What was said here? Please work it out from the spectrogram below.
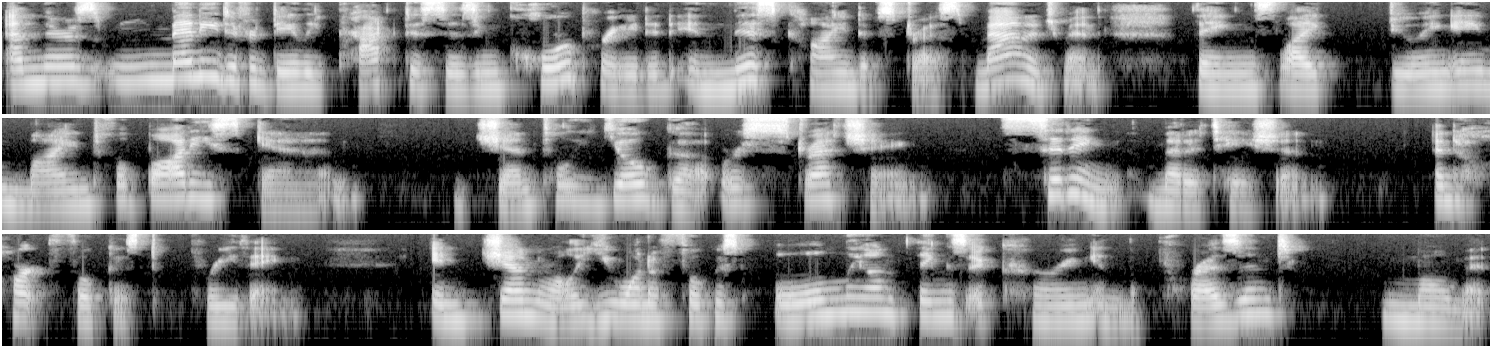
and there's many different daily practices incorporated in this kind of stress management. Things like doing a mindful body scan gentle yoga or stretching sitting meditation and heart focused breathing. In general you want to focus only on things occurring in the present moment.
